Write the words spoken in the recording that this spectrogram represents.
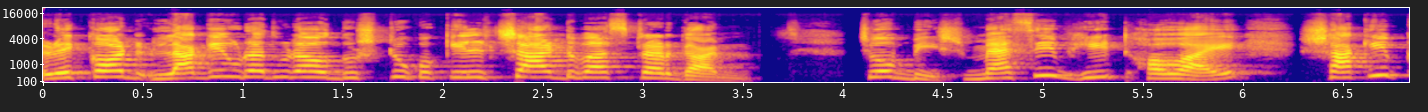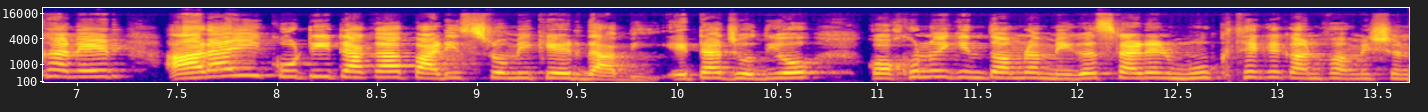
রেকর্ড, লাগে উড়াধুরা ও দুষ্টু কোকিল চার্টবাস্টার গান। চব্বিশ। ম্যাসিভ হিট হওয়ায় শাকিব খানের আড়াই কোটি টাকা পারিশ্রমিকের দাবি। এটা যদিও কখনোই কিন্তু আমরা মেগাস্টারের মুখ থেকে কনফার্মেশন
